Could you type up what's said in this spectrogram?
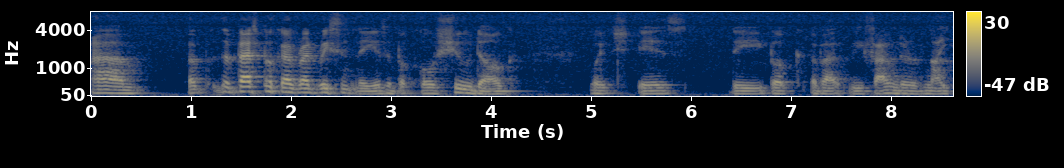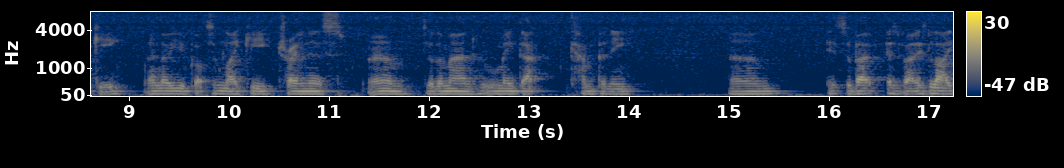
um, uh, the best book I've read recently is a book called Shoe Dog, which is the book about the founder of Nike. I know you've got some Nike trainers. Um, so the man who made that company, um, it's about it's about his life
